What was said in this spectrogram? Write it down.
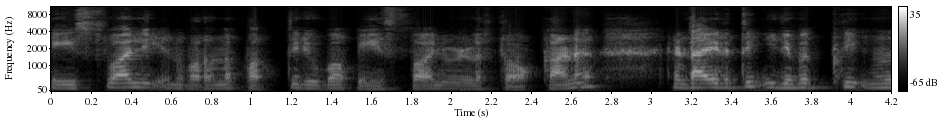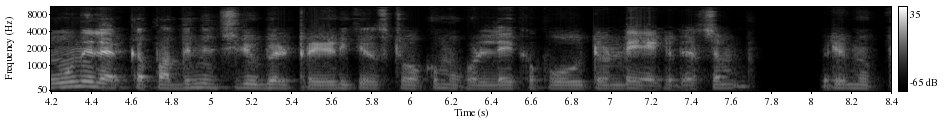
ഫേസ് വാല്യൂ എന്ന് പറയുന്ന പത്ത് രൂപ ഫേസ് വാല്യൂ ഉള്ള സ്റ്റോക്കാണ് രണ്ടായിരത്തി ഇരുപത്തി മൂന്നിലൊക്കെ പതിനഞ്ച് രൂപയിൽ ട്രേഡ് ചെയ്ത സ്റ്റോക്ക് മുകളിലേക്ക് പോയിട്ടുണ്ട്. ഏകദേശം ഒരു മുപ്പ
